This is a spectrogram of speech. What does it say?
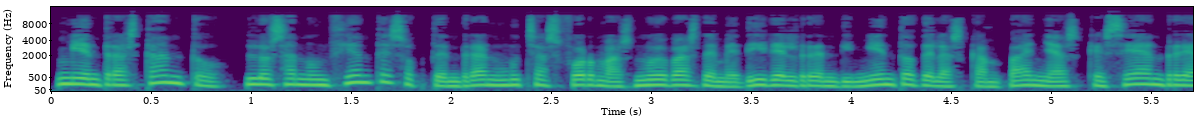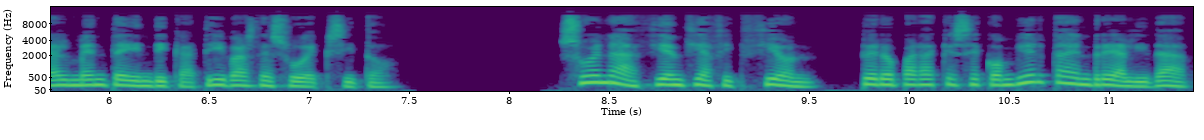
Mientras tanto, los anunciantes obtendrán muchas formas nuevas de medir el rendimiento de las campañas que sean realmente indicativas de su éxito. Suena a ciencia ficción, pero para que se convierta en realidad,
